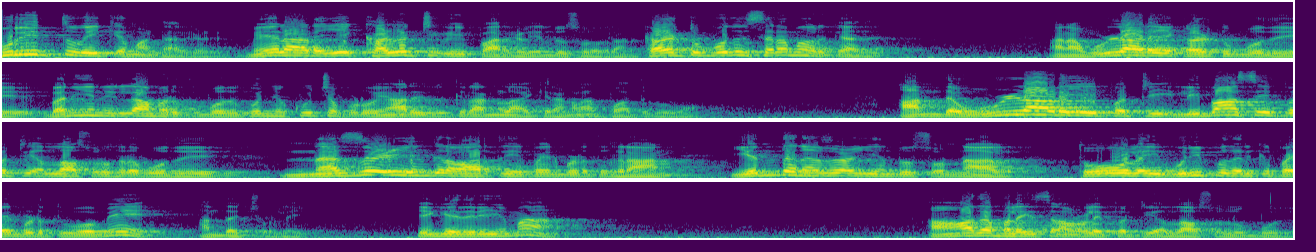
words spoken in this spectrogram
உரித்து வைக்க மாட்டார்கள். மேலாடையை கழற்றி வைப்பார்கள் என்று சொல்கிறான். கழட்டும் போது சிரமம் இருக்காது. ஆனால் உள்ளாடையை கழட்டும் போது பனியன் இல்லாமல் இருக்கும்போது கொஞ்சம் கூச்சப்படுவோம். யார் இருக்கிறாங்களா ஆக்கிறாங்களான்னு பார்த்துக்குவோம். அந்த உள்ளாடையை பற்றி லிபாஸை பற்றி அல்லாஹ் சொல்கிற போது நசழ் என்கிற வார்த்தையை பயன்படுத்துகிறான். எந்த நசழ் என்று சொன்னால் தோலை உரிப்பதற்கு பயன்படுத்துவோமே அந்த சொல்லை. எங்கே தெரியுமா? ஆதம் அலைஸ்லாம் அவர்களை பற்றி அல்லாஹ் சொல்லும்போது.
